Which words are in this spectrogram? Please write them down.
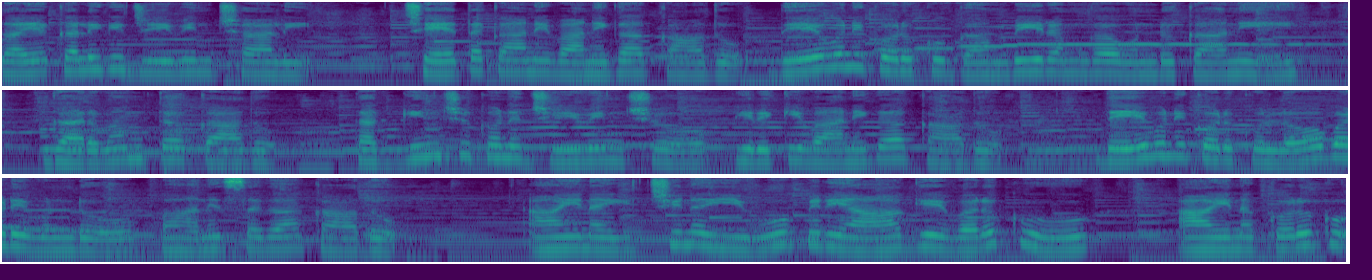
దయ కలిగి జీవించాలి చేతకాని వానిగా కాదు దేవుని కొరకు గంభీరంగా ఉండు కానీ గర్వంతో కాదు తగ్గించుకొని జీవించు పిరికివానిగా కాదు దేవుని కొరకు లోబడి ఉండు బానిసగా కాదు. ఆయన ఇచ్చిన ఈ ఊపిరి ఆగే వరకు ఆయన కొరకు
